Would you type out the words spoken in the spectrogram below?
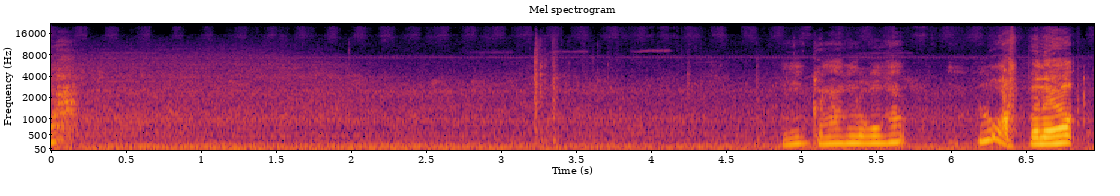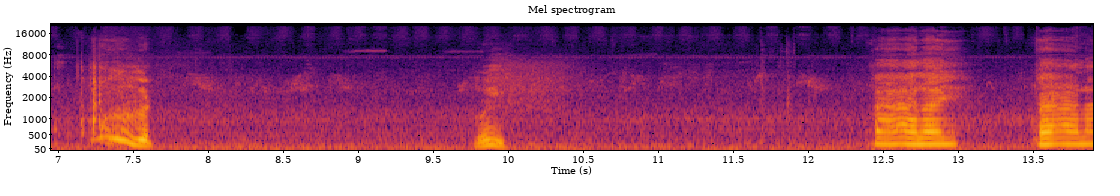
วะ อืม กำลังลงครับลวดไปเลยครับมืดเฮ้ยปลาอะไรปลาอะไร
